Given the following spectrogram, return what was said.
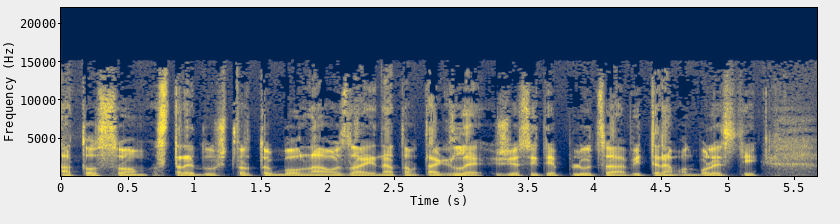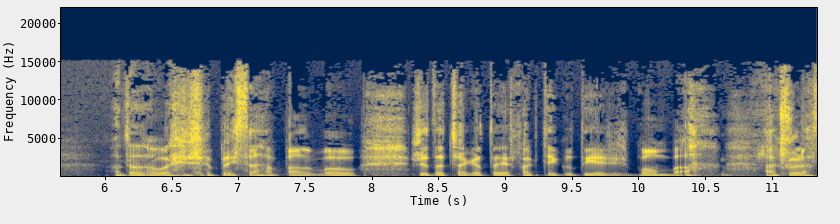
A to som stredu, štvrtok bol naozaj na tom tak zle, že si tie plúca vyterám od bolesti. A teraz hovorí, že prisahám Pánu Bohu, že tá čaga to je fakt tekutý Ježiš, bomba. Akurát,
